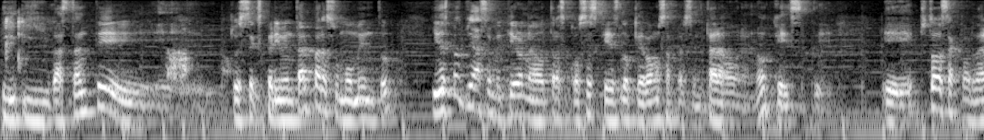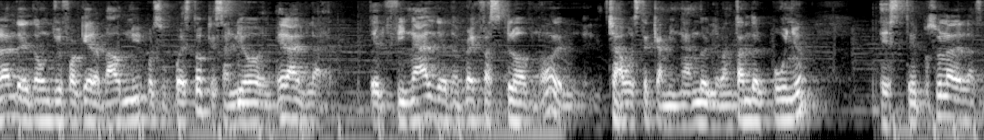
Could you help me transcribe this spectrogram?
y, bastante eh, pues experimental para su momento y después ya se metieron a otras cosas que es lo que vamos a presentar ahora, ¿no? Que este, eh, pues todos acordarán de Don't You Forget About Me, por supuesto, que salió, era el final de The Breakfast Club, ¿no? El, chavo este caminando y levantando el puño. Este, pues una de las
